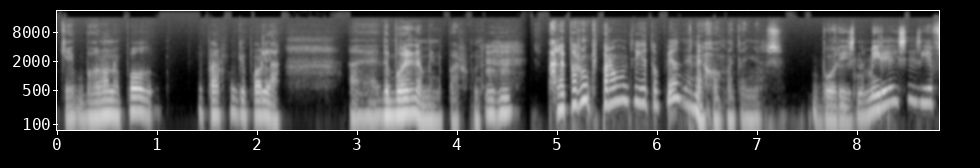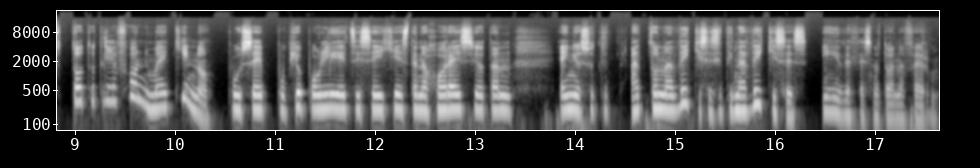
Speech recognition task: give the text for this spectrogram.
και μπορώ να πω υπάρχουν και πολλά. Ε, δεν μπορεί να μην υπάρχουν. Αλλά υπάρχουν και πράγματα για τα οποία δεν έχω μετανιώσει μπορείς να μιλήσεις για αυτό το τηλεφώνημα εκείνο που, σε, που πιο πολύ έτσι σε είχε στεναχωρέσει όταν ένιωσε ότι α, τον αδίκησες ή την αδίκησες ή δεν θες να το αναφέρουμε.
